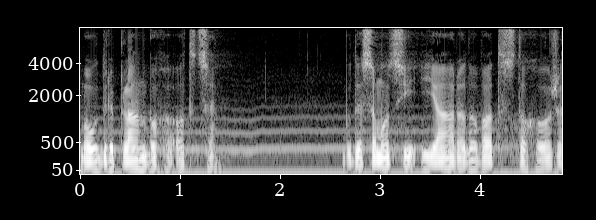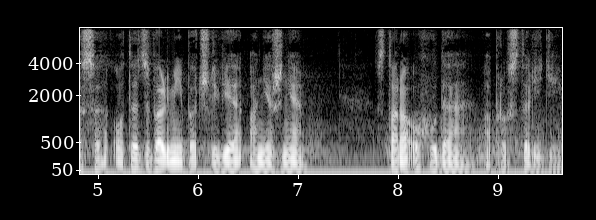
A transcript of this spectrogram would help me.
moudry plán Boha Otce, bude se moci i já radovat z toho, že se Otec velmi pečlivě a něžně stará o chudé a prosté lidi.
